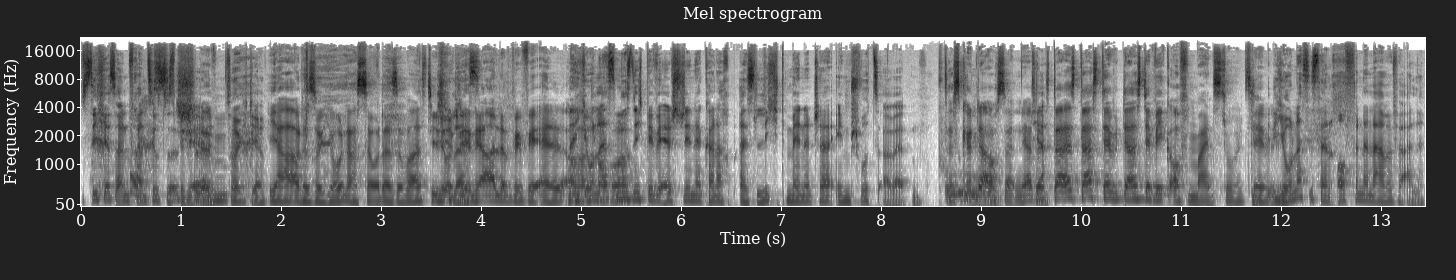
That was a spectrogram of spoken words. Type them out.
Sicher ist ein Franz Justus So BWL, schlimm. sag ich dir. Ja, oder so Jonas oder sowas. Die Jonas. studieren ja alle BWL. Na, Oh, Jonas Horror. muss nicht BWL studieren, er kann auch als Lichtmanager im Schwutz arbeiten. Das könnte auch sein, ja. Das, da, ist, da, ist der, da ist der Weg offen, meinst du? Der, Jonas ist ein offener Name für alle.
